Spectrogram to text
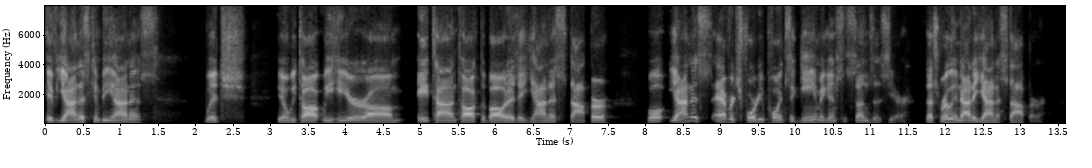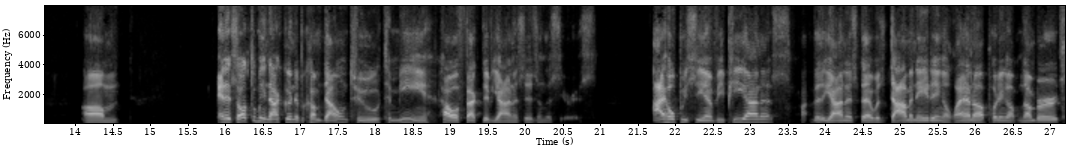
if Giannis can be Giannis, which you know we talk, we hear um, Ayton talked about as a Giannis stopper. Well, Giannis averaged 40 points a game against the Suns this year. That's really not a Giannis stopper. Um, and it's ultimately not going to come down to, to me, how effective Giannis is in this series. I hope we see MVP Giannis, the Giannis that was dominating Atlanta, putting up numbers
